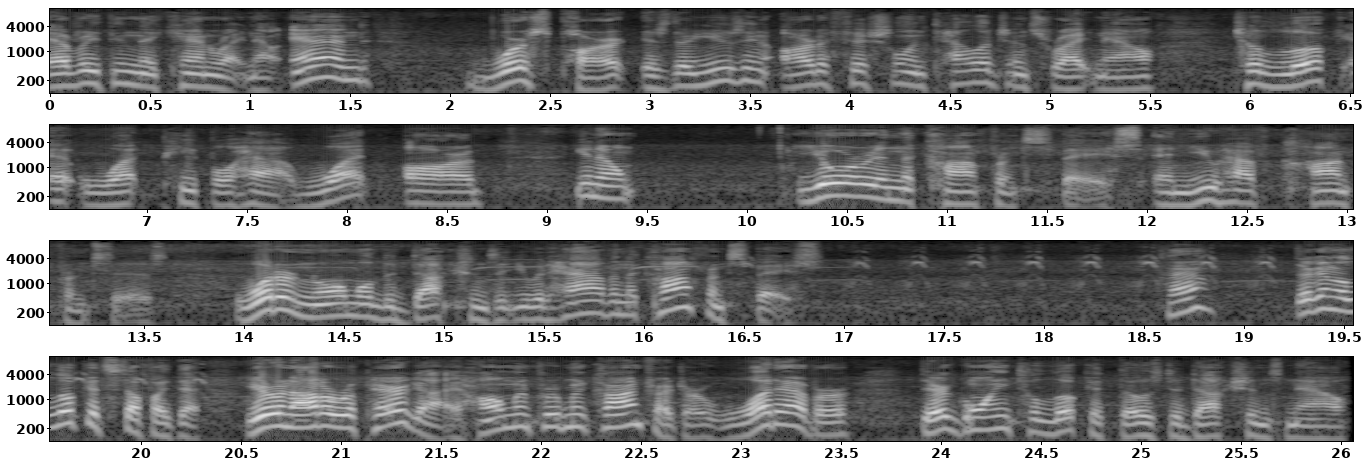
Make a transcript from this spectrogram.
everything they can right now. And worst part is they're using artificial intelligence right now to look at what people have. What are, you know, you're in the conference space and you have conferences. What are normal deductions that you would have in the conference space? Okay? They're going to look at stuff like that. You're an auto repair guy, home improvement contractor, whatever. They're going to look at those deductions now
